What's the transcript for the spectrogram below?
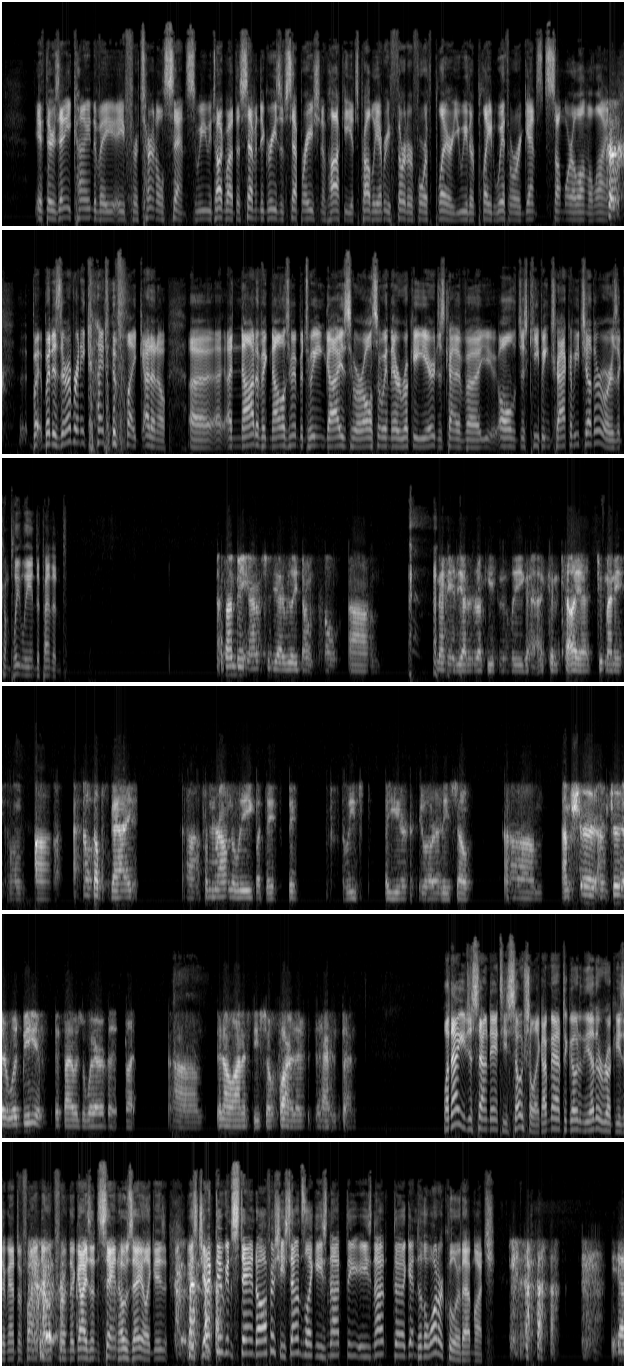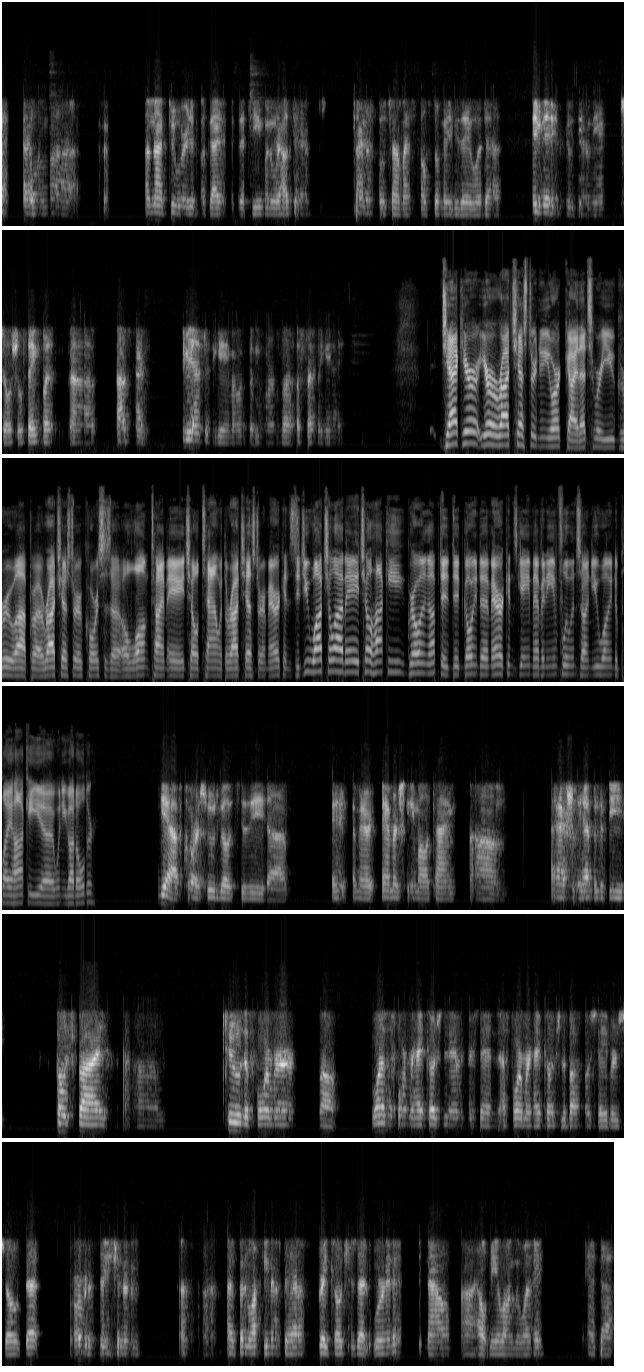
if there's any kind of a, a fraternal sense. We, we talk about the seven degrees of separation of hockey. It's probably every third or fourth player you either played with or against somewhere along the line. but but is there ever any kind of like I don't know uh, a, a nod of acknowledgement between guys who are also in their rookie year, just kind of uh, all just keeping track of each other, or is it completely independent? If I'm being honest with you, I really don't know um, many of the other rookies in the league. I, I couldn't tell you too many of them. Uh, I know a couple of guys uh, from around the league, but they've, they've at least a year or two already. So um, I'm sure I'm sure there would be if, if I was aware of it, but um, in all honesty, so far there, there hasn't been. Well, now you just sound antisocial. Like I'm gonna have to go to the other rookies. I'm gonna have to find out from the guys in San Jose. Like is is Jack Dugan standoffish? He sounds like he's not the, he's not uh, getting to the water cooler that much. yeah, I'm, uh, I'm not too worried about guys at the team when we're out there. I'm trying to focus on myself, so maybe they would uh, maybe they agree with me on the social thing. But uh, outside, maybe after the game, I was a bit more of a, a friendly guy. Jack, you're you're a Rochester, New York guy. That's where you grew up. Uh, Rochester, of course, is a, a longtime AHL town with the Rochester Americans. Did you watch a lot of AHL hockey growing up? Did, did going to Americans game have any influence on you wanting to play hockey uh, when you got older? Yeah, of course. We would go to the uh, Amer- Amerks game all the time. Um, I actually happened to be coached by um, two of the former, well, one of the former head coaches of the Amerks and a former head coach of the Buffalo Sabres. So that organization, uh, I've been lucky enough to have great coaches that were in it that now uh, help me along the way. And uh,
